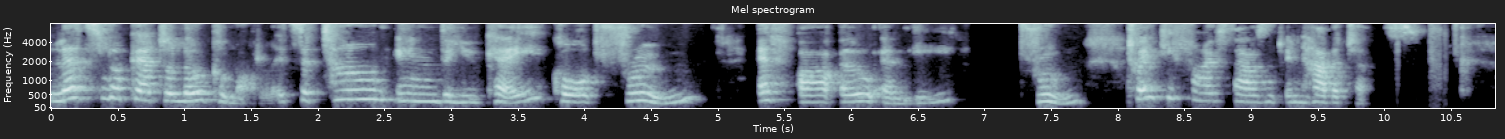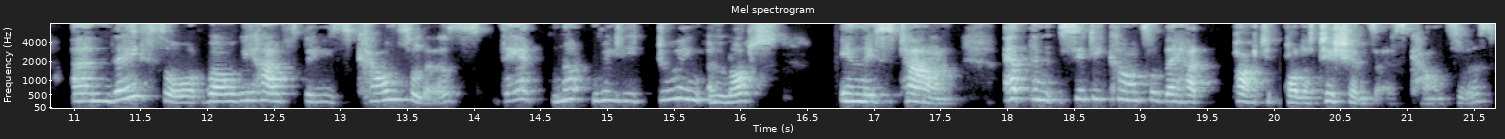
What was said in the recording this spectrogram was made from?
Let's look at a local model. It's a town in the UK called Frome, F R O M E, Frome, 25,000 inhabitants. And they thought, well, we have these councillors, they're not really doing a lot in this town. At the city council, they had party politicians as councillors,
